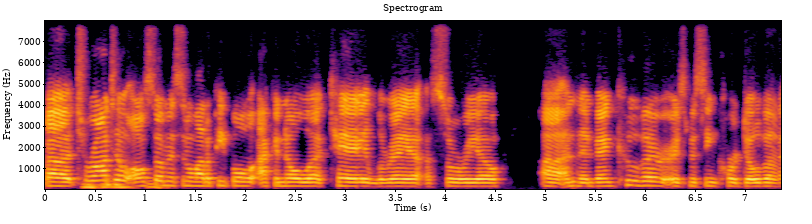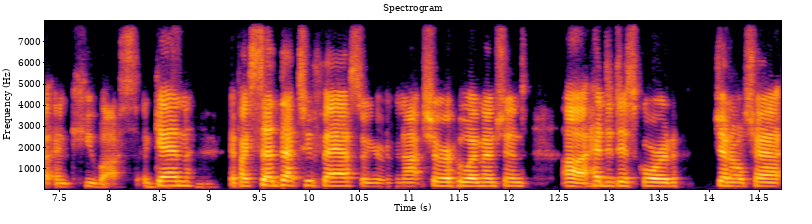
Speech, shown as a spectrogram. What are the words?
Uh, Toronto mm-hmm. also missing a lot of people. Akinola, K, Laryea, Osorio. Uh, and then Vancouver is missing Cordova and Cubas. Again, if I said that too fast or you're not sure who I mentioned, uh, head to Discord, general chat.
